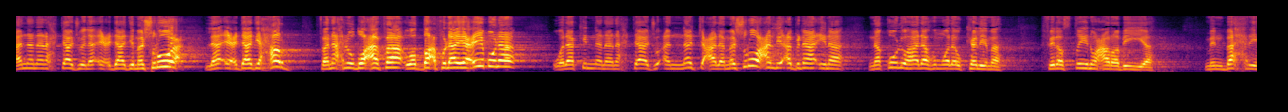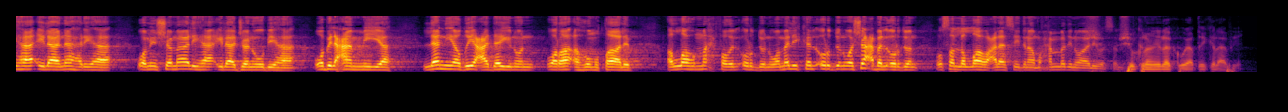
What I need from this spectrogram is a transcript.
أننا نحتاج إلى إعداد مشروع لا إعداد حرب. فنحن ضعفاء والضعف لا يعيبنا. ولكننا نحتاج أن نجعل مشروعا لأبنائنا. نقولها لهم ولو كلمة. فلسطين عربية من بحرها إلى نهرها ومن شمالها إلى جنوبها وبالعامية لن يضيع دين وراءه مطالب. اللهم احفظ الأردن وملك الأردن وشعب الأردن وصلى الله على سيدنا محمد وآله وسلم. شكرا لك ويعطيك العافية.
